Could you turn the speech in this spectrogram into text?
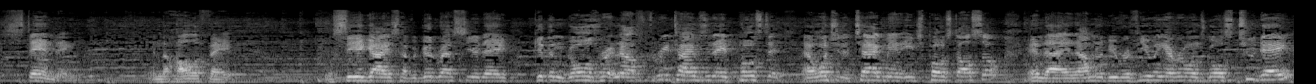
standing in the Hall of Fame. We'll see you guys. Have a good rest of your day. Get them goals written out three times a day. Post it. And I want you to tag me in each post also. And, uh, and I'm going to be reviewing everyone's goals today.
